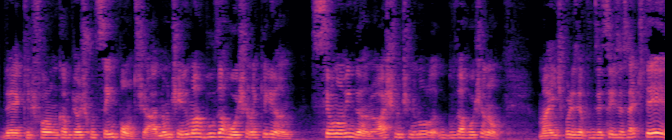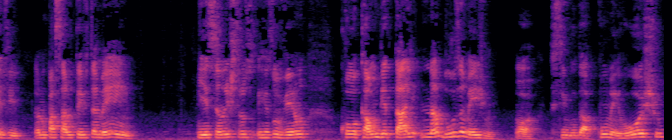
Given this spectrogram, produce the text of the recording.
né, que eles foram campeões com 100 pontos. Ah, não tinha nenhuma blusa roxa naquele ano, se eu não me engano. Eu acho que não tinha nenhuma blusa roxa, não. Mas, por exemplo, 16, 17 teve, ano passado teve também. E esse ano eles resolveram colocar um detalhe na blusa mesmo. Ó, o símbolo da Puma em roxo,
